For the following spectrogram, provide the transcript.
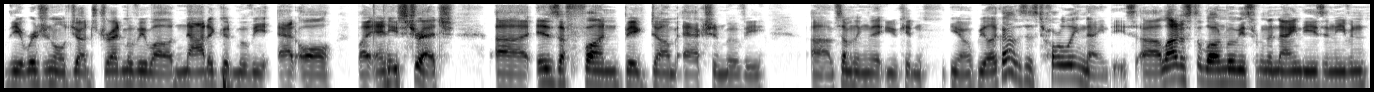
the original Judge Dredd movie, while not a good movie at all by any stretch, uh, is a fun, big, dumb action movie. Um, something that you can you know be like oh this is totally 90s uh, a lot of stallone movies from the 90s and even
